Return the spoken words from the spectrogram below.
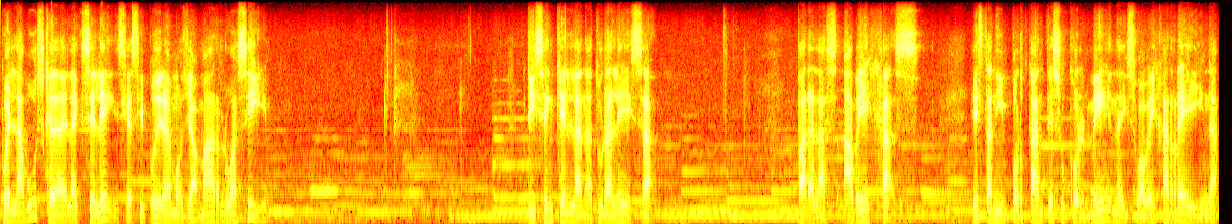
pues la búsqueda de la excelencia, si pudiéramos llamarlo así. Dicen que en la naturaleza, para las abejas, es tan importante su colmena y su abeja reina,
